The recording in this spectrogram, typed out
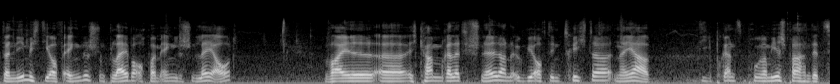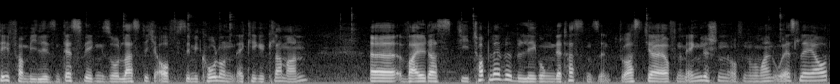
dann nehme ich die auf Englisch und bleibe auch beim englischen Layout. Weil äh, ich kam relativ schnell dann irgendwie auf den Trichter, naja, die ganzen Programmiersprachen der C-Familie sind deswegen so lastig auf Semikolon und eckige Klammern, äh, weil das die Top-Level-Belegungen der Tasten sind. Du hast ja auf einem englischen, auf einem normalen US-Layout,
